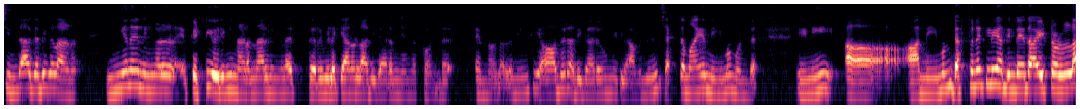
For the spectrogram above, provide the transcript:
ചിന്താഗതികളാണ് ഇങ്ങനെ നിങ്ങൾ കെട്ടിയൊരുങ്ങി നടന്നാൽ നിങ്ങളെ തെറി വിളിക്കാനുള്ള അധികാരം ഞങ്ങൾക്കുണ്ട് എന്നുള്ളത്. നിങ്ങൾക്ക് യാതൊരു അധികാരവും ഇല്ല. അവിടെ നിന്ന് ശക്തമായ നിയമമുണ്ട്. ഇനി ആ നിയമം ഡെഫിനറ്റ്ലി അതിന്റെതായിട്ടുള്ള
